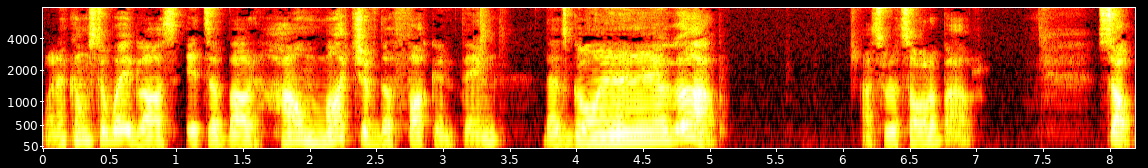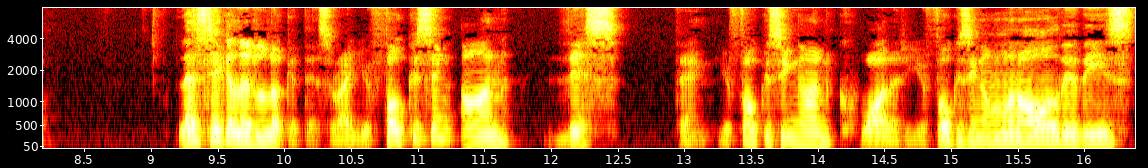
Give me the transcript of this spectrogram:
When it comes to weight loss, it's about how much of the fucking thing that's going in your gob. That's what it's all about. So, let's take a little look at this, right? You're focusing on this thing. You're focusing on quality. You're focusing on all of these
